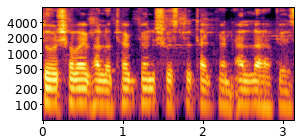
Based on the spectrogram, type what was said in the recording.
তো সবাই ভালো থাকবেন, সুস্থ থাকবেন। আল্লাহ হাফেজ।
